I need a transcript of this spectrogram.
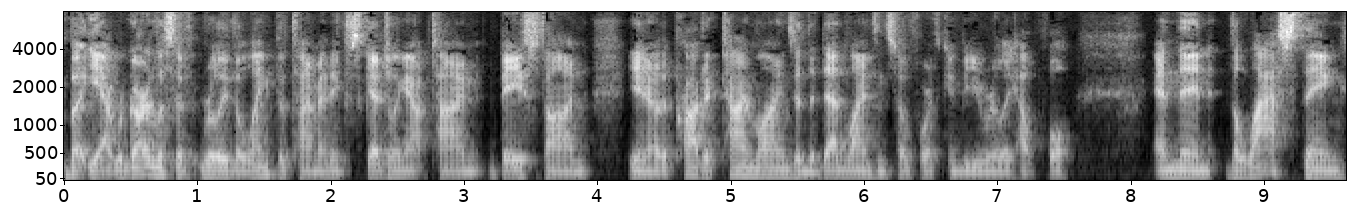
but yeah, regardless of really the length of time, I think scheduling out time based on you know the project timelines and the deadlines and so forth can be really helpful. And then the last thing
